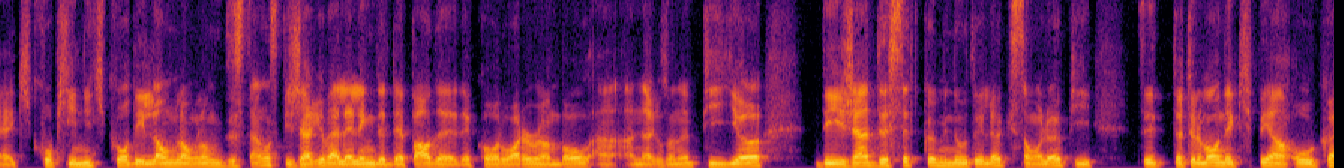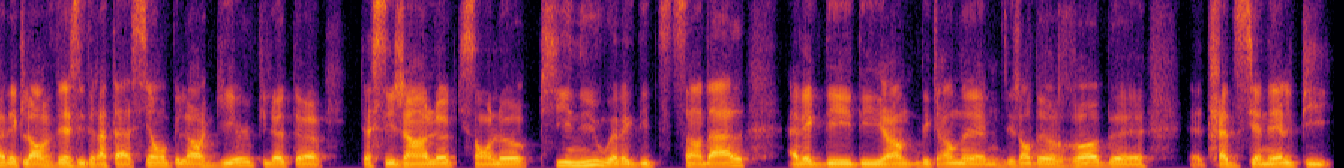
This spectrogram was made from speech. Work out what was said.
euh, qui court pieds nus, qui court des longues, longues, longues distances. Puis j'arrive à la ligne de départ de, Coldwater Rumble en, Arizona. Puis il y a des gens de cette communauté-là qui sont là. Puis tu as tout le monde équipé en OK avec leur veste d'hydratation, puis leur gear. Puis là, tu as, ces gens-là qui sont là pieds nus ou avec des petites sandales, avec des, des, grandes- des grandes, euh, des genres de robes traditionnelles. Puis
